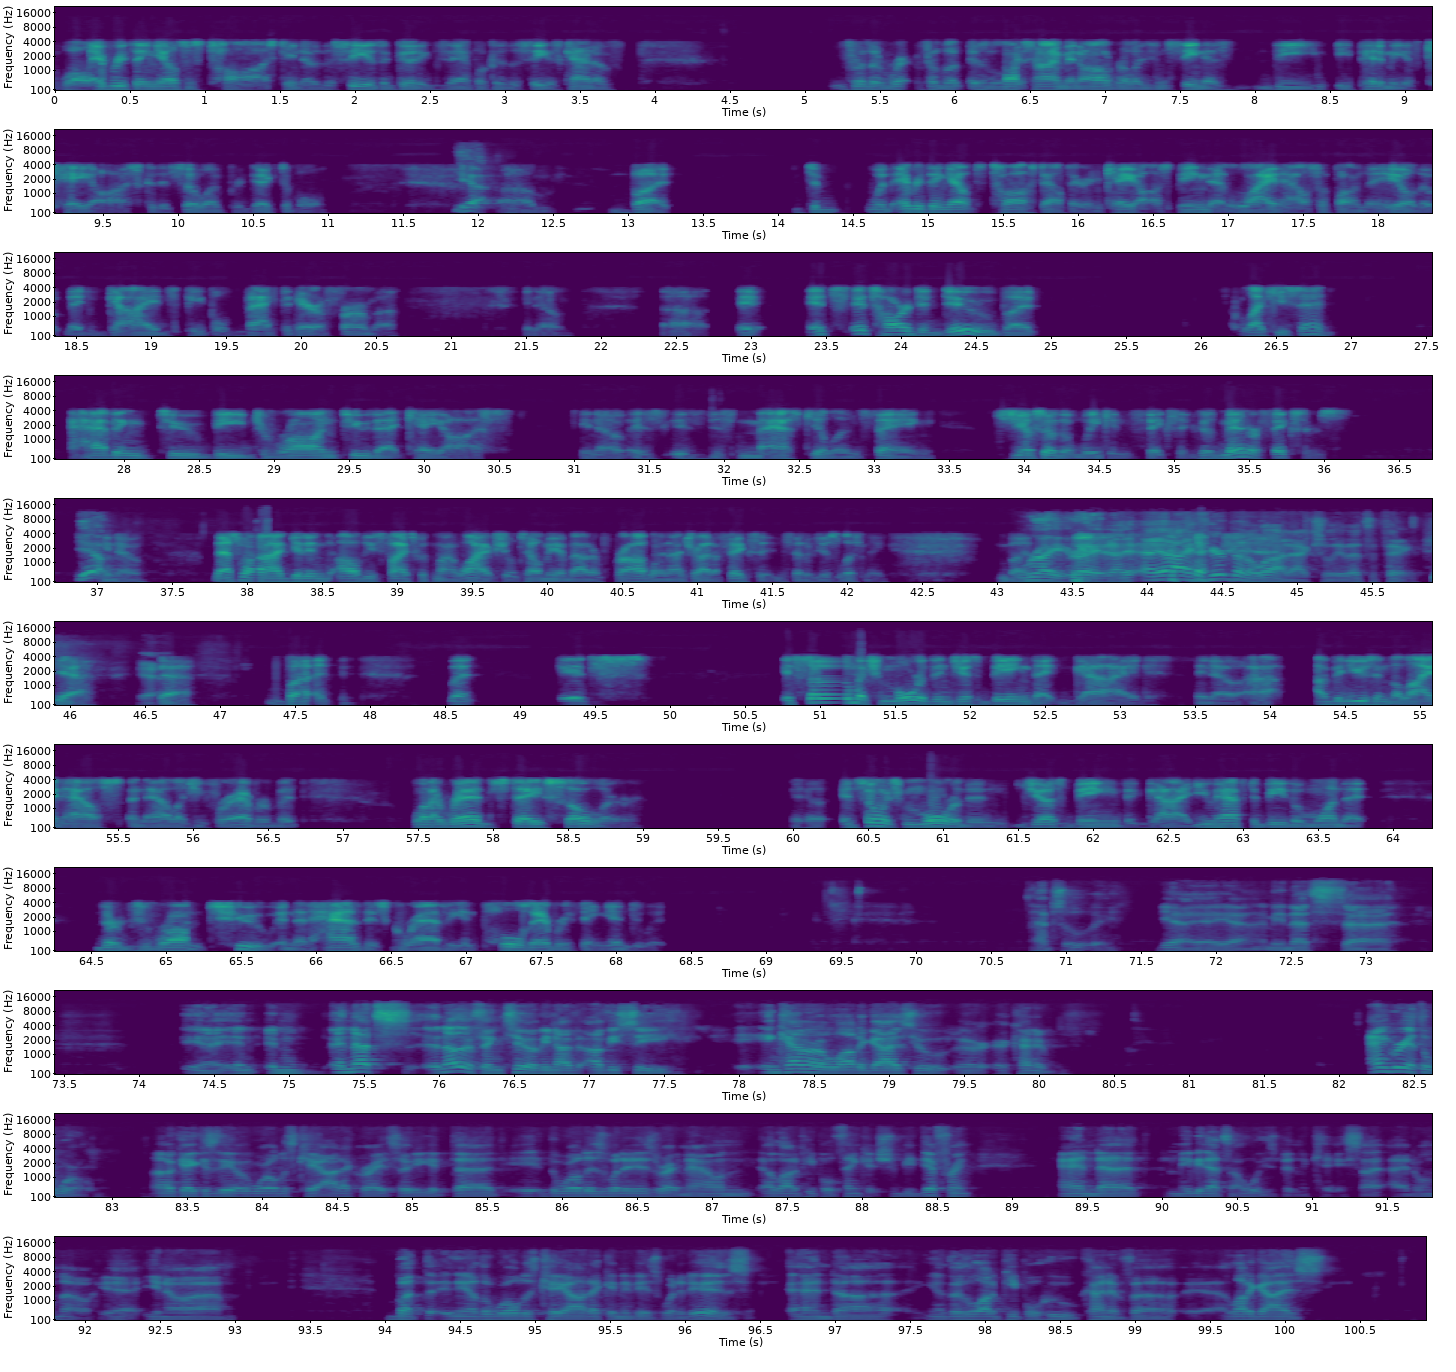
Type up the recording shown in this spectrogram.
while everything else is tossed. You know, the sea is a good example because the sea is kind of for the for the as long time in all religions seen as the epitome of chaos because it's so unpredictable. Yeah. Um, but to with everything else tossed out there in chaos, being that lighthouse up on the hill that, that guides people back to terra firma, you know, uh, it it's it's hard to do, but like you said, having to be drawn to that chaos, you know, is is this masculine thing just so that we can fix it because men are fixers. Yeah. You know, that's why I get in all these fights with my wife. She'll tell me about a problem and I try to fix it instead of just listening. But, right, right. I, I, I hear that a lot actually. That's a thing. Yeah. Yeah. Yeah. But, but it's, it's so much more than just being that guide. You know, I, I've been using the lighthouse analogy forever, but when I read Stay Solar, know, it's so much more than just being the guide. You have to be the one that they're drawn to and that has this gravity and pulls everything into it. Absolutely. Yeah, yeah, yeah. I mean, that's uh yeah, and and and that's another thing too. I mean, I've obviously encountered a lot of guys who are, are kind of angry at the world. Okay, because the world is chaotic, right? So you get the the world is what it is right now, and a lot of people think it should be different and uh, maybe that's always been the case. I, I don't know. Yeah, you know, uh, but the, you know, the world is chaotic, and it is what it is. And uh, you know, there's a lot of people who kind of uh, a lot of guys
